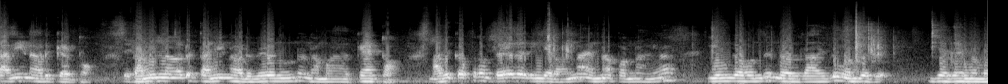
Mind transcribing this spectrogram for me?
தனிநாடு கேட்டோம். தமிழ்நாடு தனிநாடு வேணும்னு நம்ம கேட்டோம். அதுக்கப்புறம் பேரறிஞர் அண்ணா என்ன பண்ணாங்கன்னா இவங்க வந்து இந்த இது வந்தது. இது நம்ம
